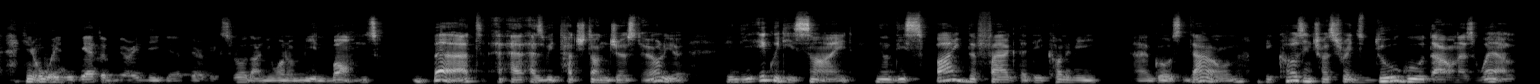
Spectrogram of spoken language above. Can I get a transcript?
you know when you get a very big uh, very big slowdown, you want to be in bonds. But as we touched on just earlier, in the equity side, you know, despite the fact that the economy uh, goes down, because interest rates do go down as well,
